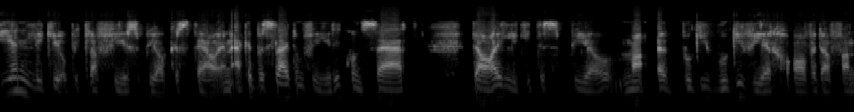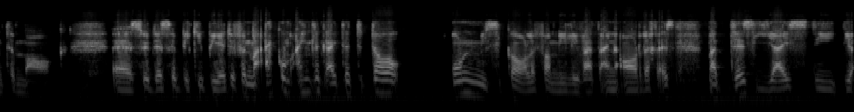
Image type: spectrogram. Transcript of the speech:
een liedjie op die klavier speel, Kerstel, en ek het besluit om vir hierdie konsert daai liedjie te speel, maar 'n boogie woogie weergawe daarvan te maak. Uh so dis 'n bietjie Beethoven, maar ek kom eintlik uit 'n totaal onmusikale familie wat eienaardig is, maar dis juis die die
